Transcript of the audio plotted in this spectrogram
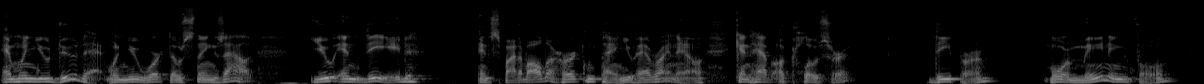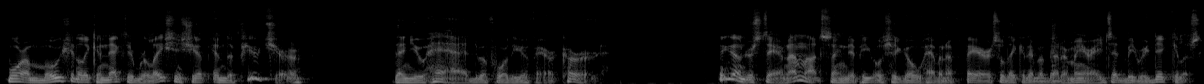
And when you do that, when you work those things out, you indeed, in spite of all the hurt and pain you have right now, can have a closer, deeper, more meaningful, more emotionally connected relationship in the future than you had before the affair occurred. Now, you understand, I'm not saying that people should go have an affair so they can have a better marriage. That'd be ridiculous.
